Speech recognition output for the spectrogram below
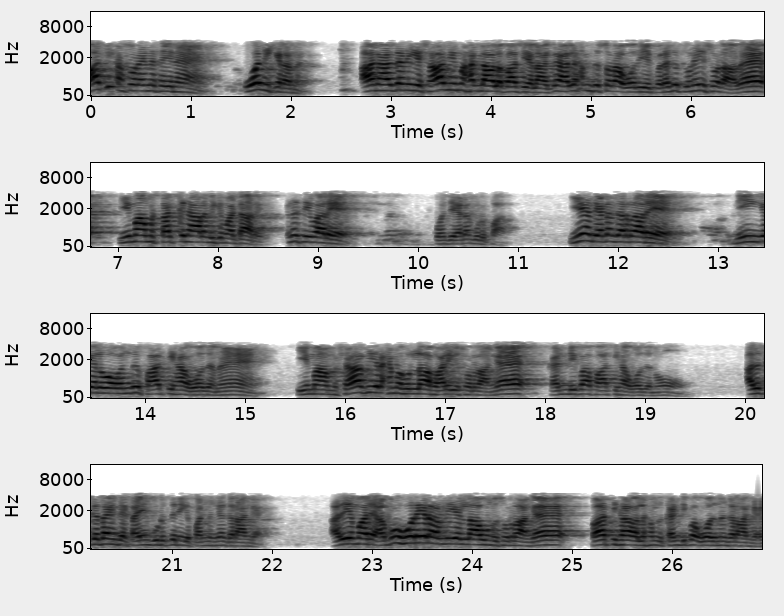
பாத்திஹா சூரா என்ன செய்யணும்? ஓதிக்கிறானு அதனால தான் நீங்க ஷாதி மஹல்லாவில் பாத்தீங்களாக்க அல்ஹம்து சுரா ஓதிய பிறகு துணை சூறாவை இமாம் டக்குன்னு ஆரம்பிக்க மாட்டாரு. என்ன செய்வாரு? கொஞ்சம் இடம் கொடுப்பார். ஏன் அந்த இடம் தர்றாரு? நீங்களும் வந்து ஃபாத்திஹா ஓதணும். இமாம் ஷாஃபி ரஹமஹுல்லா அலைஹி சொல்றாங்க கண்டிப்பா ஃபாத்திஹா ஓதணும். அதுக்கு தான் இந்த டைம் கொடுத்து நீங்க பண்ணுங்கங்கறாங்க. அதே மாதிரி அபு ஹுரேர் அலி அல்லா அவங்க சொல்றாங்க ஃபாத்திஹா அலஹம் கண்டிப்பா ஓதணுங்கிறாங்க.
